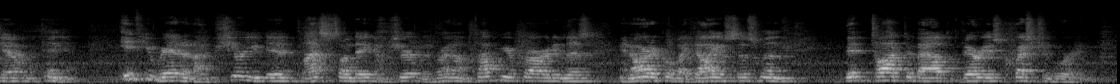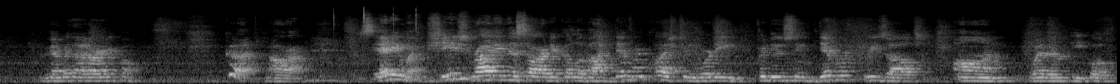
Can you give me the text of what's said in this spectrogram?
you have an opinion. If you read, and I'm sure you did last Sunday, I'm sure it was right on top of your priority list, an article by Dalia Sussman that talked about various question wording. Remember that article? Good, all right. Anyway, she's writing this article about different question wording producing different results on whether people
